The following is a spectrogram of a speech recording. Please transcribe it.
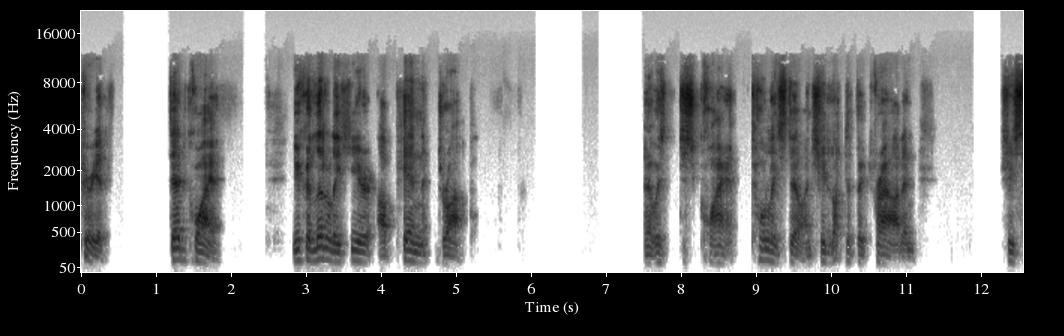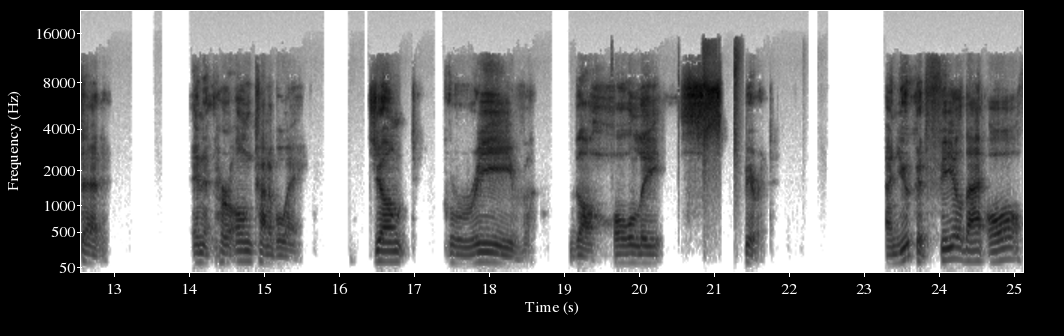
Period. Dead quiet. You could literally hear a pin drop, and it was just quiet, totally still. And she looked at the crowd and she said, in her own kind of way, "Don't grieve the Holy Spirit. And you could feel that all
